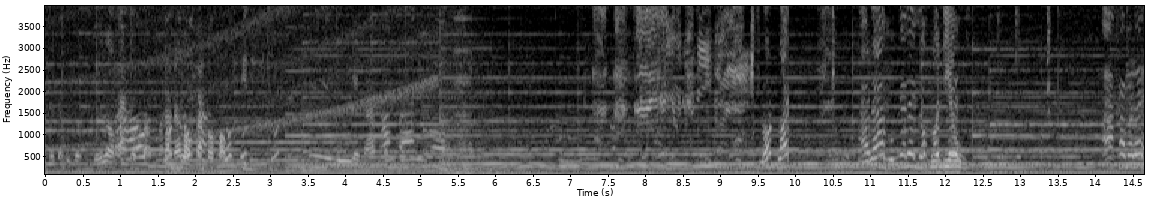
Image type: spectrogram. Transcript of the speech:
เดี๋ยวจะไปดูหรือรอการตรวจสอบดังนั้นรอการตรวจสอบรถที่อยู่เดี๋ยวนะทำการรถรถเอานะผมจะได้ยกตัวเดียวอ่าเข้ามาเลย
